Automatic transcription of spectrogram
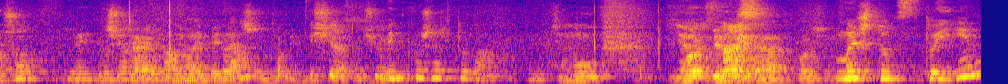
Прошу? Він пожартував, не біда? І ще раз не чую. Він пожартував. Ну, я не знаю. Ми ж тут стоїмо,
